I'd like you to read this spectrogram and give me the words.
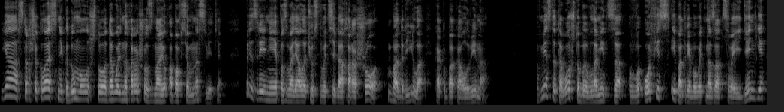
Я, старшеклассник, думал, что довольно хорошо знаю обо всем на свете. Презрение позволяло чувствовать себя хорошо, бодрило, как бокал вина. Вместо того, чтобы вломиться в офис и потребовать назад свои деньги,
